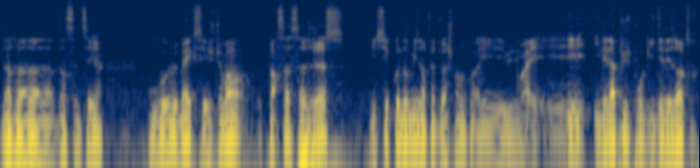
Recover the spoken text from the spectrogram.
dans, euh, dans Senseiya. Où euh, le mec, c'est justement, par sa sagesse, il s'économise en fait vachement. Quoi. Et, Ouais, et- et il est là plus pour guider les autres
